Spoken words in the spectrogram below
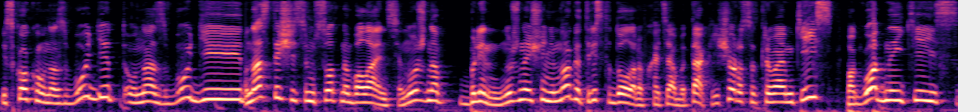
И сколько у нас будет? У нас будет... У нас 1700 на балансе. Нужно, блин, нужно еще немного, 300 долларов хотя бы. Так, еще раз открываем кейс. Погодный кейс.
